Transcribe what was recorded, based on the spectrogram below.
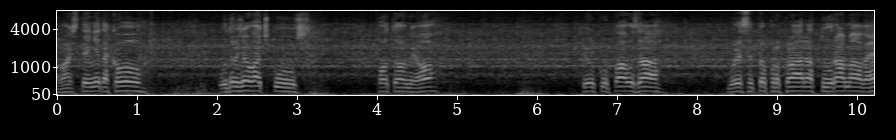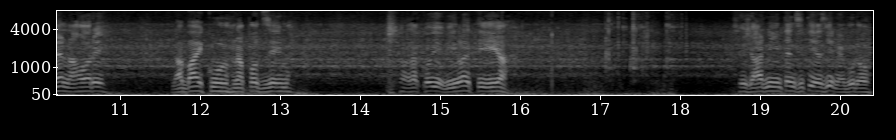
A máš stejně takovou udržovačku už potom, jo? Chvilku pauza, bude se to prokládat turama ven na hory, na bajku, na podzim, na takový výlety a že žádný intenzity jezdit nebudou.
